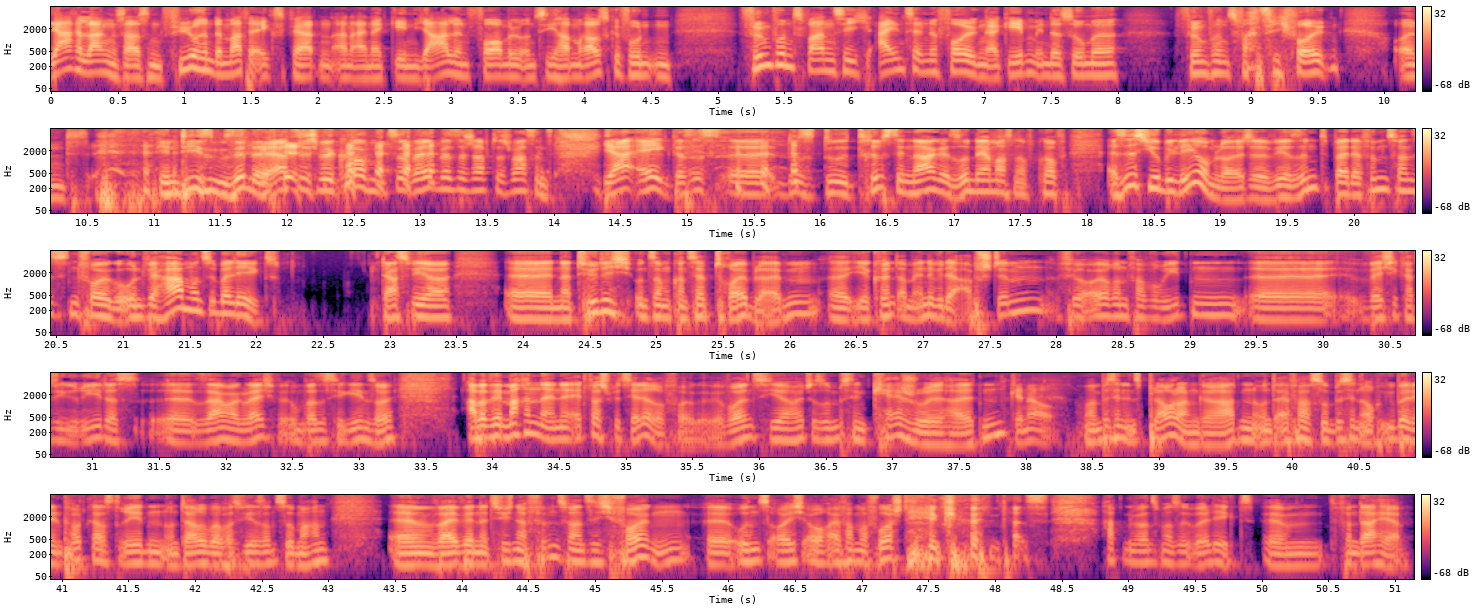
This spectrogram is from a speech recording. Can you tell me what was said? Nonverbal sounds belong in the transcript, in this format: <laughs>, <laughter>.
Jahrelang saßen führende Mathe-Experten an einer genialen Formel und sie haben herausgefunden, 25 einzelne Folgen ergeben in der Summe 25 <laughs> Folgen. Und in diesem Sinne, <laughs> herzlich willkommen zur Weltmeisterschaft des Schwachsinns. Ja, ey, das ist, äh, du, du triffst den Nagel so dermaßen auf den Kopf. Es ist Jubiläum, Leute. Wir sind bei der 25. Folge und wir haben uns überlegt, dass wir äh, natürlich unserem Konzept treu bleiben. Äh, ihr könnt am Ende wieder abstimmen für euren Favoriten, äh, welche Kategorie, das äh, sagen wir gleich, um was es hier gehen soll. Aber wir machen eine etwas speziellere Folge. Wir wollen es hier heute so ein bisschen casual halten. Genau. Mal ein bisschen ins Plaudern geraten und einfach so ein bisschen auch über den Podcast reden und darüber, was wir sonst so machen. Äh, weil wir natürlich nach 25 Folgen äh, uns euch auch einfach mal vorstellen <laughs> können. Das hatten wir uns mal so überlegt. Ähm, von daher.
